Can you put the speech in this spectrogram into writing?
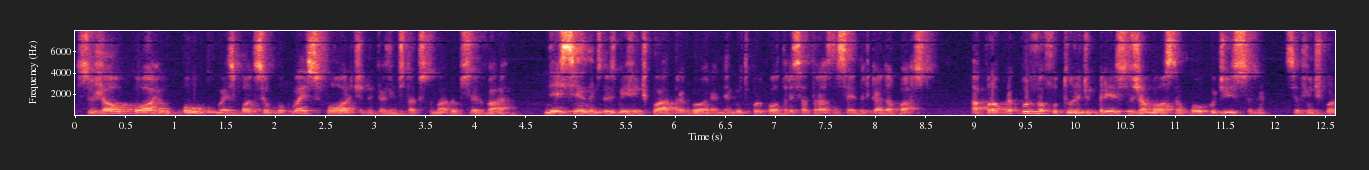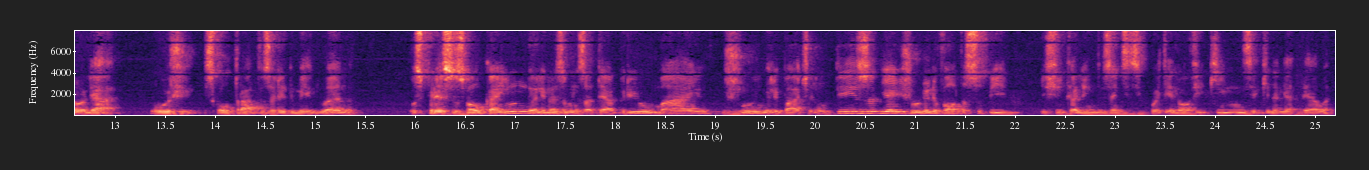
Isso já ocorre um pouco, mas pode ser um pouco mais forte do que a gente está acostumado a observar nesse ano de 2024 agora, né? muito por conta desse atraso da saída de cada pasto. A própria curva futura de preços já mostra um pouco disso. Né? Se a gente for olhar hoje os contratos ali do meio do ano, os preços vão caindo ali mais ou menos até abril, maio, junho ele bate no piso e aí julho ele volta a subir e fica ali em 259,15 aqui na minha tela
